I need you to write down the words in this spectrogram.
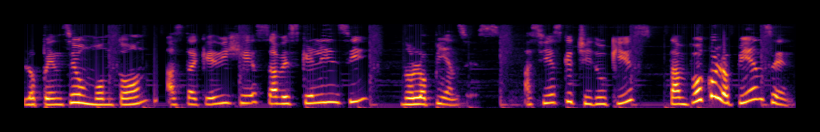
Lo pensé un montón hasta que dije, ¿sabes qué, Lindsay? No lo pienses. Así es que, chidukis, tampoco lo piensen.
